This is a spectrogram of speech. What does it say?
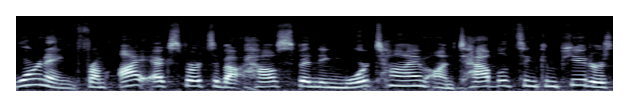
warning from eye experts about how spending more time on tablets and computers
